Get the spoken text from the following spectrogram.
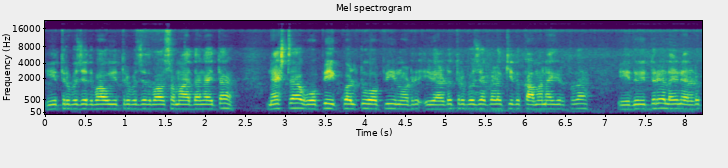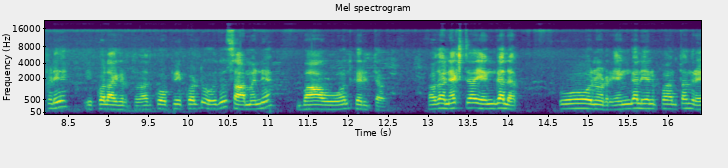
ಈ ತ್ರಿಭುಜದ ಬಾವು ಈ ತ್ರಿಭುಜದ ಭಾವ ಸಮ ಆದಂಗೆ ಆಯ್ತಾ? Next O P equal to O P ನೋಡ್ರಿ. ಎರಡು ತ್ರಿಭುಜಗಳಕ್ಕೆ ಇದು ಕಾಮನ್ ಆಗಿರ್ತದೆ. ಇದು ಇದ್ರೆ ಲೈನ್ ಎರಡು ಕಡೆ ಈಕ್ವಲ್ ಆಗಿರ್ತದೆ. ಅದಕ್ಕೆ ಒ ಪಿ ಈಕ್ವಲ್ ಟು ಇದು ಸಾಮಾನ್ಯ ಬಾವು ಅಂತ ಕರಿತಾವೆ. ಹೌದಾ? ನೆಕ್ಸ್ಟ್ ಎಂಗಲ್ ಓ ನೋಡ್ರಿ. ಎಂಗಲ್ ಏನಪ್ಪ ಅಂತಂದರೆ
